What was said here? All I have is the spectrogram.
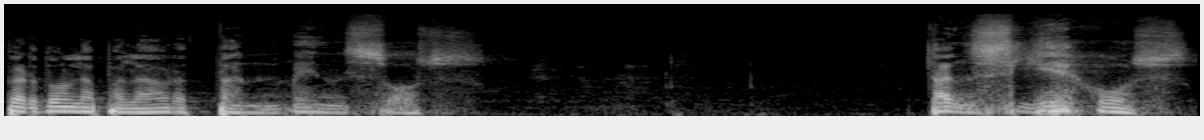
perdón la palabra, tan mensos, tan ciegos,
